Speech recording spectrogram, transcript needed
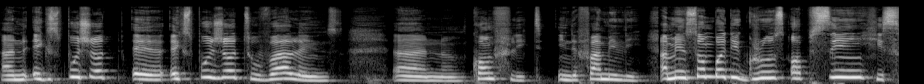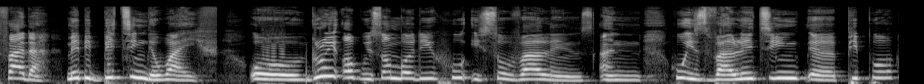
And exposure, uh, exposure to violence and conflict in the family. I mean, somebody grows up seeing his father maybe beating the wife or growing up with somebody who is so violent and who is violating uh, people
